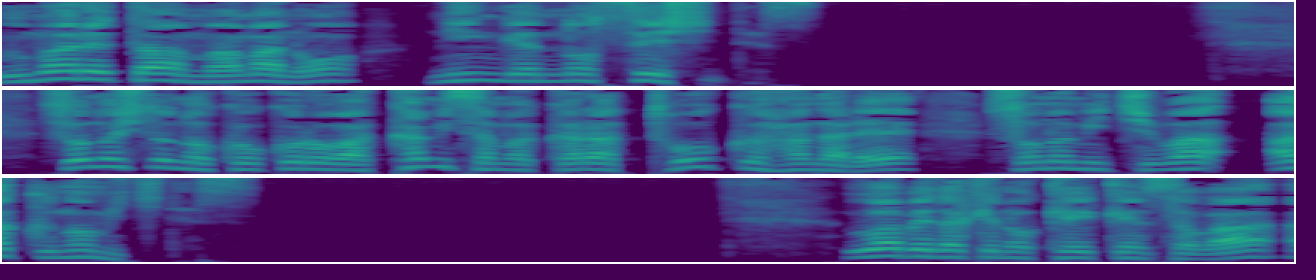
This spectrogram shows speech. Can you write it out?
生まれたままの人間の精神です。その人の心は神様から遠く離れ、その道は悪の道です。上辺だけの経験さは、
